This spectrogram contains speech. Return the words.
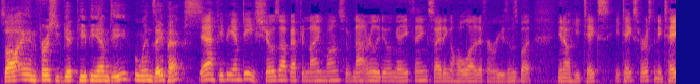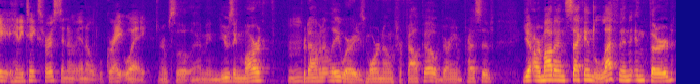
So, and first you get PPMD, who wins Apex. yeah. PPMD shows up after nine months of not really doing anything, citing a whole lot of different reasons, but you know he takes he takes first and he take and he takes first in a in a great way. Absolutely. I mean, using Marth Mm-hmm. predominantly, where he's more known for Falco, very impressive. Yet Armada in second, Leffen in third,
